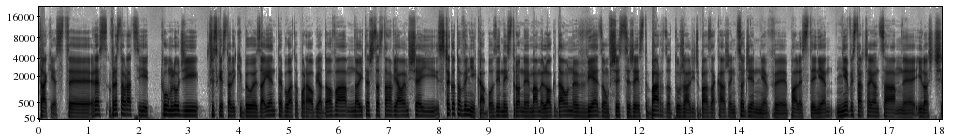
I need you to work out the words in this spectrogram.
Tak jest. Res- W restauracji tłum ludzi, wszystkie stoliki były zajęte, była to pora obiadowa. No i też zastanawiałem się, i z czego to wynika, bo z jednej strony mamy lockdown, wiedzą wszyscy, że jest bardzo duża liczba zakażeń codziennie w Palestynie, niewystarczająca y, ilość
